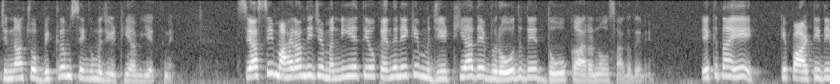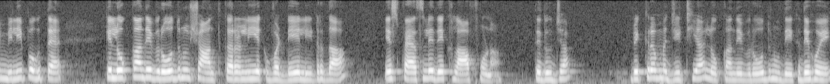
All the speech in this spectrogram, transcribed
ਜਿਨ੍ਹਾਂ ਚੋਂ ਵਿਕਰਮ ਸਿੰਘ ਮਜੀਠੀਆ ਵੀ ਇੱਕ ਨੇ। ਸਿਆਸੀ ਮਾਹਿਰਾਂ ਦੀ ਜੇ ਮੰਨੀਏ ਤੇ ਉਹ ਕਹਿੰਦੇ ਨੇ ਕਿ ਮਜੀਠੀਆ ਦੇ ਵਿਰੋਧ ਦੇ ਦੋ ਕਾਰਨ ਹੋ ਸਕਦੇ ਨੇ। ਇੱਕ ਤਾਂ ਇਹ ਕਿ ਪਾਰਟੀ ਦੀ ਮਿਲੀ ਭੁਗਤ ਹੈ ਕਿ ਲੋਕਾਂ ਦੇ ਵਿਰੋਧ ਨੂੰ ਸ਼ਾਂਤ ਕਰਨ ਲਈ ਇੱਕ ਵੱਡੇ ਲੀਡਰ ਦਾ ਇਸ ਫੈਸਲੇ ਦੇ ਖਿਲਾਫ ਹੋਣਾ। ਤੇ ਦੂਜਾ ਵਿਕਰਮ ਮਜੀਠੀਆ ਲੋਕਾਂ ਦੇ ਵਿਰੋਧ ਨੂੰ ਦੇਖਦੇ ਹੋਏ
